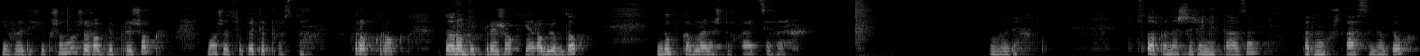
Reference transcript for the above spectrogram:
і видих. Якщо можу, роблю прыжок Можу зробити просто крок-крок. Хто робить прыжок, я роблю вдох. Дубка в мене штовхається вверх. Видих. Стопи на ширині тазу. Падангуштаса на вдох.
